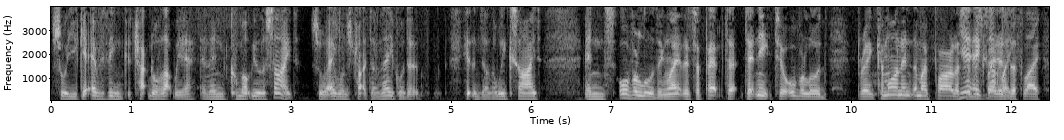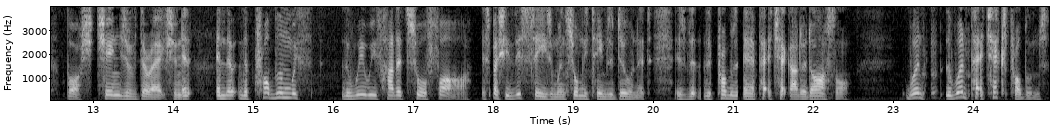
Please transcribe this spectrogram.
so you get everything tracked over that way and then come out the other side. So everyone's tracked down there, you go to hit them down the weak side. And Overloading, like it's a pep te- technique to overload. Bring, come on into my parlour, Yeah, send exactly. to the fly. Bosh, change of direction. And, and the, the problem with the way we've had it so far, especially this season when so many teams are doing it, is that the problems uh, Petr Cech had at Arsenal weren't, they weren't Petr Cech's problems.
